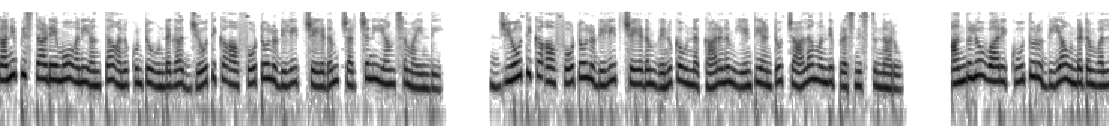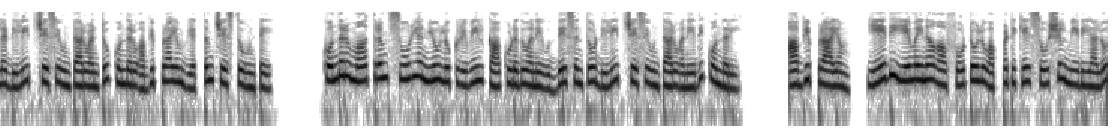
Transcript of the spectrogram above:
కనిపిస్తాడేమో అని అంతా అనుకుంటూ ఉండగా జ్యోతిక ఆ ఫోటోలు డిలీట్ చేయడం చర్చనీయాంశమైంది. జ్యోతిక ఆ ఫోటోలు డిలీట్ చేయడం వెనుక ఉన్న కారణం ఏంటి అంటూ చాలామంది ప్రశ్నిస్తున్నారు. అందులో వారి కూతురు దియా ఉండటం వల్ల డిలీట్ చేసి ఉంటారు అంటూ కొందరు అభిప్రాయం వ్యక్తం చేస్తూ ఉంటే కొందరు మాత్రం సూర్య న్యూ లుక్ రివీల్ కాకూడదు అనే ఉద్దేశంతో డిలీట్ చేసి ఉంటారు అనేది కొందరి అభిప్రాయం. ఏది ఏమైనా ఆ ఫోటోలు అప్పటికే సోషల్ మీడియాలో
